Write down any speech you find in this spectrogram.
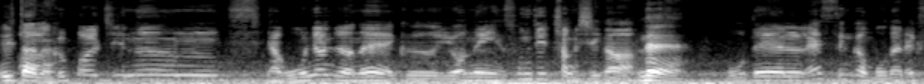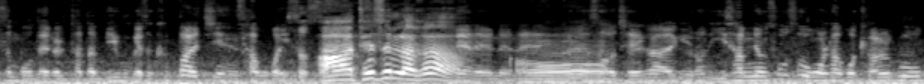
일단은. 아, 급발진은 약 5년 전에 그 연예인 손지창 씨가 네. 모델 S인가 모델 X 모델을 타다 미국에서 급발진 사고가 있었어요. 아, 테슬라가? 네네네. 어. 그래서 제가 알기로는 2, 3년 소송을 하고 결국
